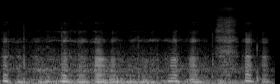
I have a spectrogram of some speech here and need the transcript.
哈哈哈哈哈哈哈哈哈哈哈哈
